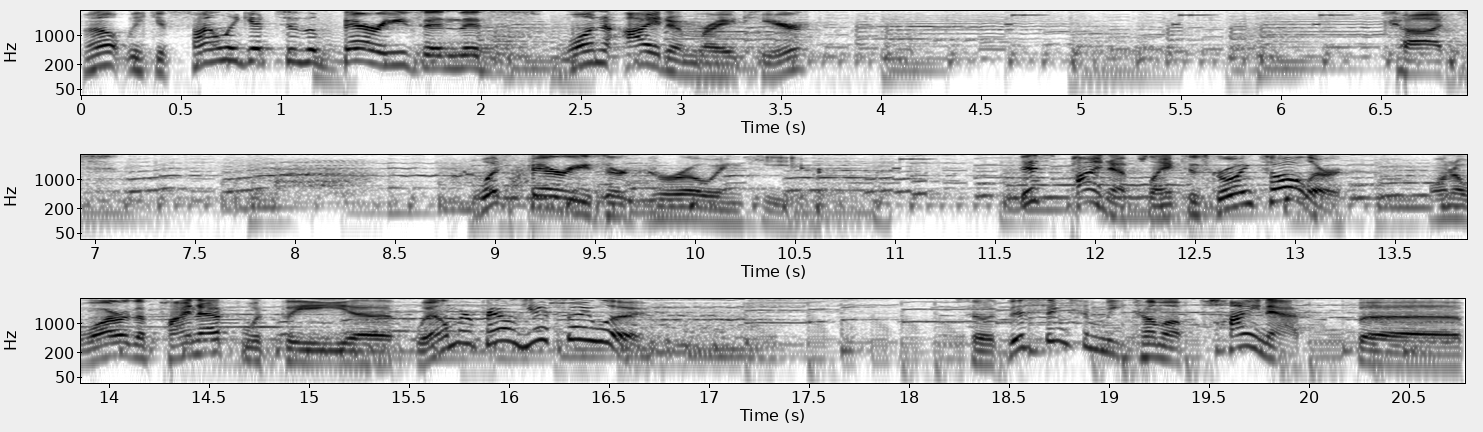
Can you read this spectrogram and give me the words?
Well, we could finally get to the berries and this one item right here. Cut. What berries are growing here? This pineapple plant is growing taller. Want to water the pineapple with the uh, pail? Yes, I would. So this thing's gonna become a pineapple uh,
